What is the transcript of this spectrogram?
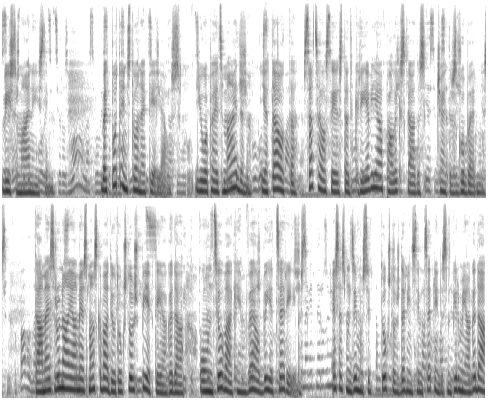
visu mainīsim. Bet Putins to nepieļaus, jo pēc Maidana, ja tauta sacelsies, tad Krievijā paliks kādas četras guberņas. Tā mēs runājāmies Maskavā 2005. gadā, un cilvēkiem vēl bija cerības. Es esmu dzimusi 1971. gadā,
